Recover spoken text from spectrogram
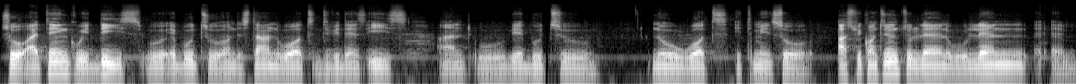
So I think with this, we're able to understand what dividends is and we'll be able to know what it means. So as we continue to learn, we'll learn um,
